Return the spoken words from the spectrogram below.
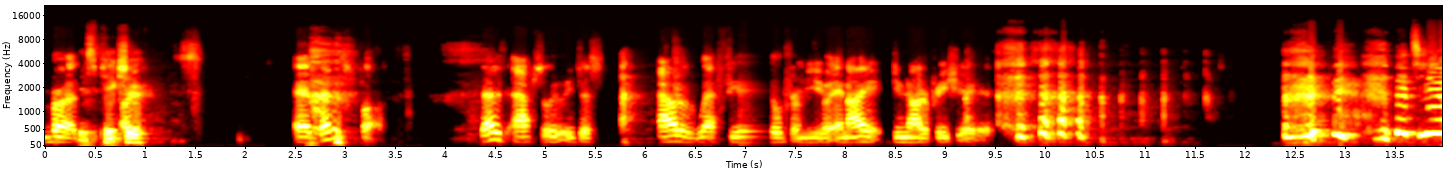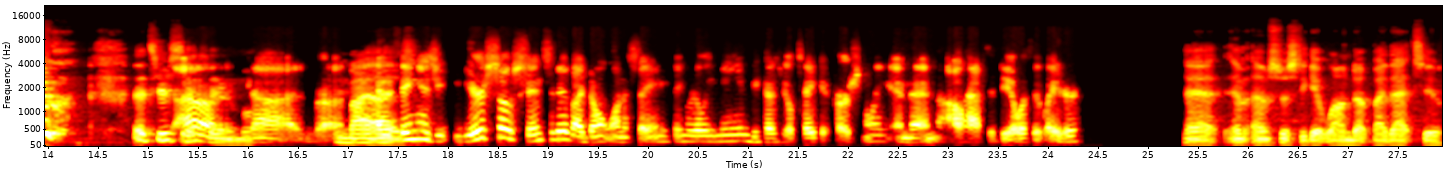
Bro, this picture. And that is fucked. That is absolutely just out of left field from you, and I do not appreciate it. That's you. That's your sex Oh, animal. God, bro. In my And eyes. the thing is, you- you're so sensitive. I don't want to say anything really mean because you'll take it personally, and then I'll have to deal with it later. Yeah, I'm, I'm supposed to get wound up by that too.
